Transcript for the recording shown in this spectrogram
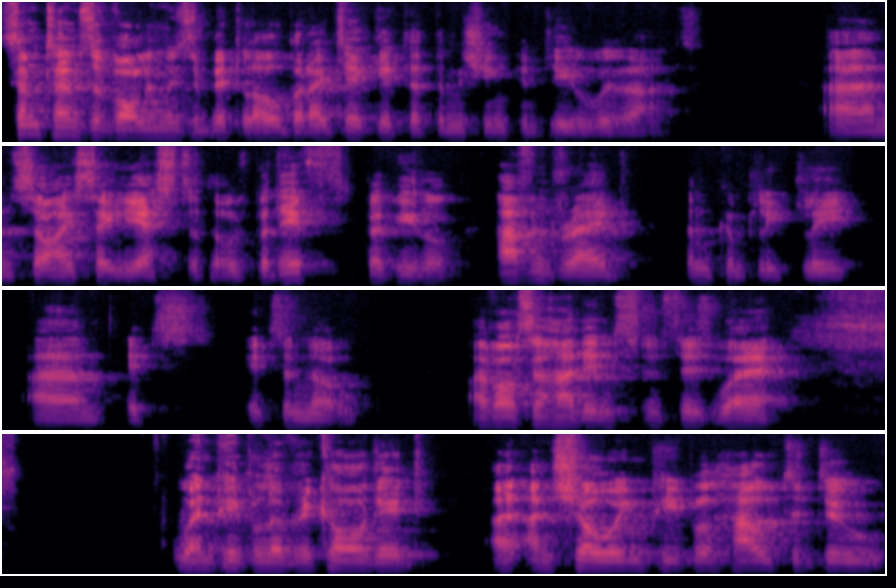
sometimes the volume is a bit low, but I take it that the machine can deal with that. Um, so I say yes to those. But if the people haven't read them completely, um, it's it's a no. I've also had instances where when people have recorded and, showing people how to do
